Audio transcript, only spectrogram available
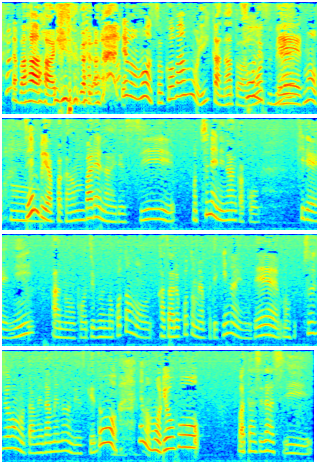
やっぱハーハー言いながら。でももうそこはもういいかなとは思っそうですねて、もうんう全部やっぱ頑張れないですし、もう常になんかこう、綺麗に、あの、こう自分のことも飾ることもやっぱできないので、もう通常はもうダメダメなんですけど、でももう両方私だし、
